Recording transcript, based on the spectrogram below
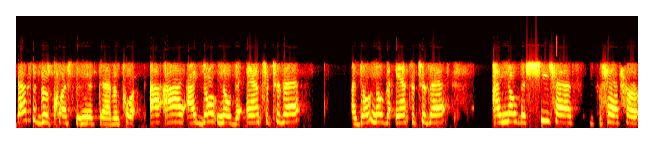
That's a good question, Ms. Davenport. I, I, I don't know the answer to that. I don't know the answer to that. I know that she has had her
